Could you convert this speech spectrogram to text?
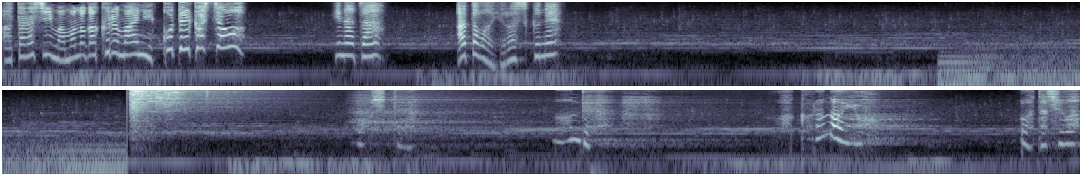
新しい魔物が来る前に固定化しちゃおう。ひなちゃん、あとはよろしくね。どうして？なんで？わからないよ。私は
